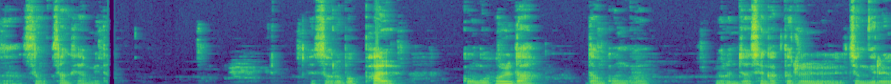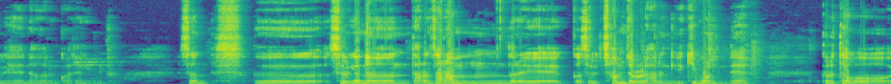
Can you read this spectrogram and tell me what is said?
어, 상, 상세합니다. 그래서 로봇 8, 공구 홀더, 그 다음 공구, 이런 저 생각들을 정리를 해 나가는 과정입니다. 그래서 그 설계는 다른 사람들의 것을 참조를 하는 게 기본인데 그렇다고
